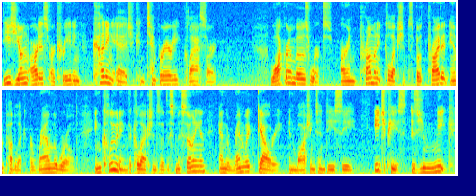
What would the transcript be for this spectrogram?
These young artists are creating cutting edge contemporary glass art. Walker and Bose works are in prominent collections, both private and public, around the world, including the collections of the Smithsonian and the Renwick Gallery in Washington, D.C. Each piece is unique,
